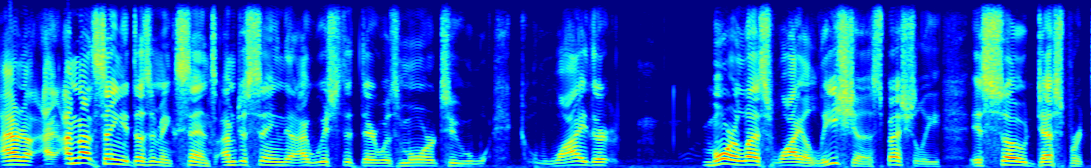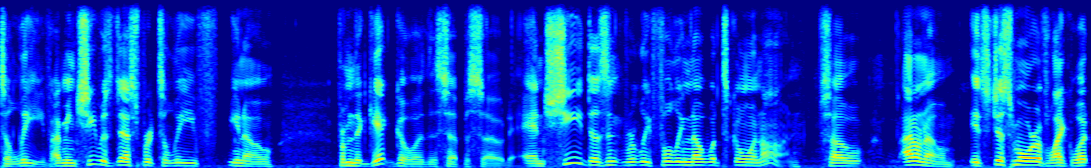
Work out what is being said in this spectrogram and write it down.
I don't know. I, I'm not saying it doesn't make sense. I'm just saying that I wish that there was more to why they're more or less why Alicia especially is so desperate to leave. I mean, she was desperate to leave, you know, from the get-go of this episode and she doesn't really fully know what's going on. So, I don't know. It's just more of like what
